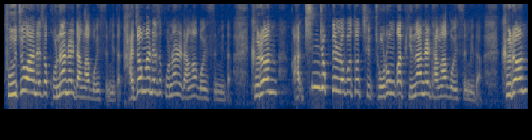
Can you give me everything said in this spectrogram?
구조 안에서 고난을 당하고 있습니다. 가정 안에서 고난을 당하고 있습니다. 그런 친족들로부터 지- 조롱과 비난을 당하고 있습니다. 그런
